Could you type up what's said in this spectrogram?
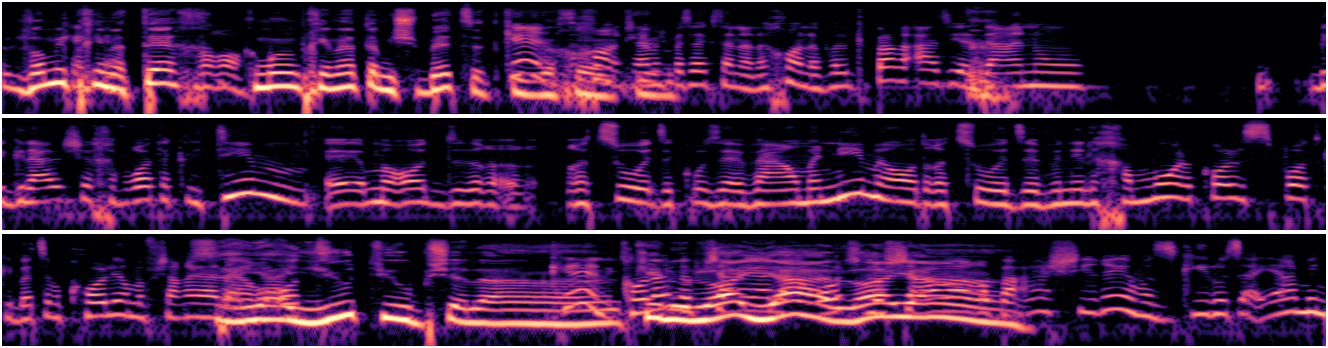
לא מבחינתך, ברור. כמו מבחינת המשבצת, כן, כביכול. נכון, שהיה כאילו. משבצת קטנה, נכון, אבל כבר אז ידענו, בגלל שחברות תקליטים אה, מאוד רצו את זה, והאומנים מאוד רצו את זה, ונלחמו על כל ספוט, כי בעצם כל יום אפשר היה זה היה להראות... יוטיוב של ה... כן, כל כאילו, יום אפשר לא היה היה, להראות לא שלושה היה... או ארבעה שירים, אז כאילו זה היה מין,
